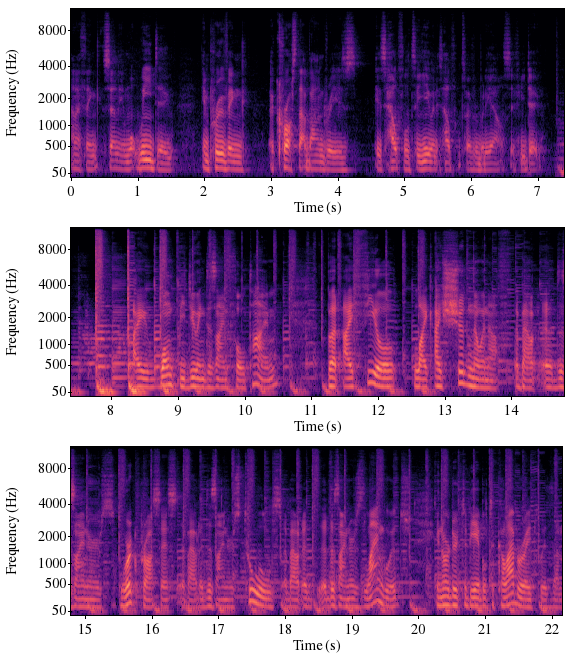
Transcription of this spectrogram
And I think certainly in what we do, improving across that boundary is, is helpful to you and it's helpful to everybody else if you do. I won't be doing design full time, but I feel like I should know enough about a designer's work process, about a designer's tools, about a, a designer's language, in order to be able to collaborate with them.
